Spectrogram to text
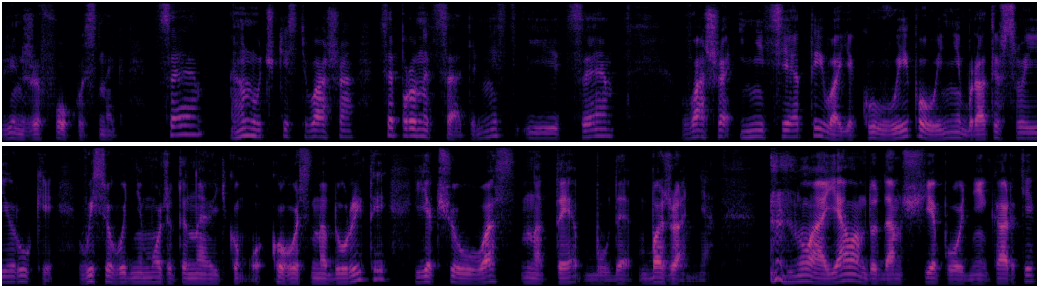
він же фокусник, це гнучкість ваша, це проницательність і це ваша ініціатива, яку ви повинні брати в свої руки. Ви сьогодні можете навіть когось надурити, якщо у вас на те буде бажання. Ну, а я вам додам ще по одній карті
